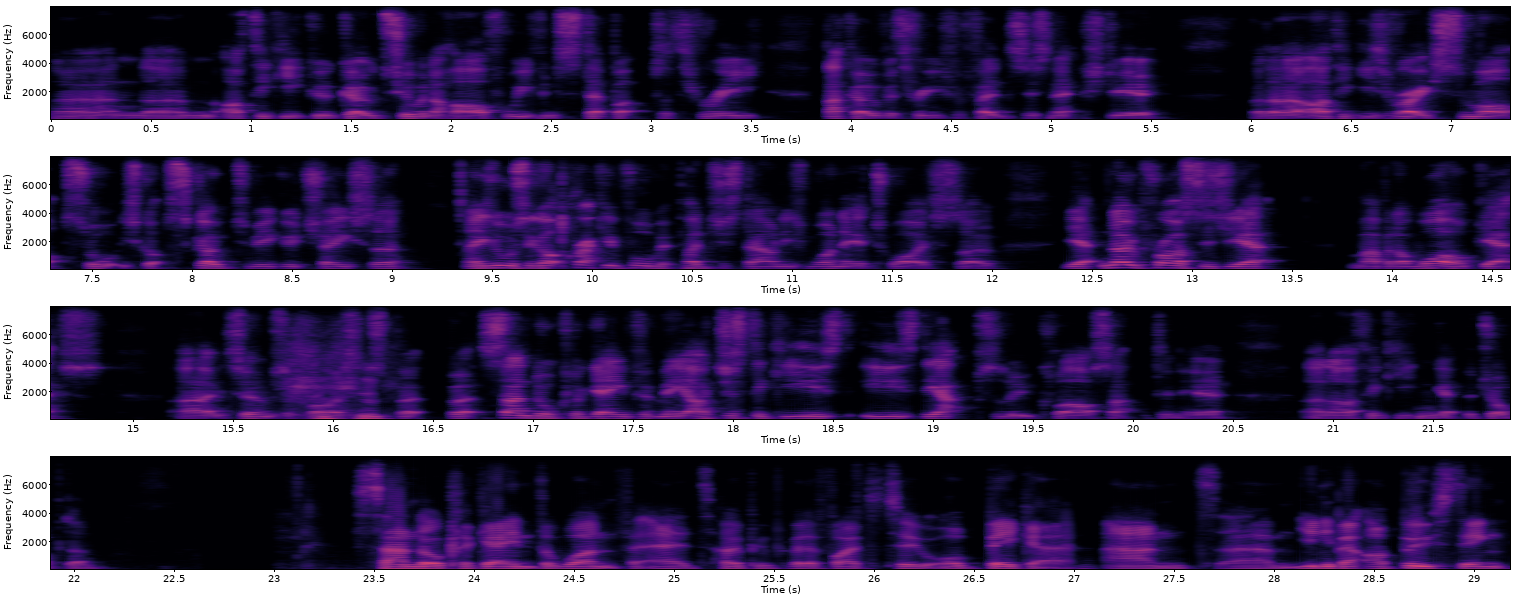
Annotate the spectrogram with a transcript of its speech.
And um, I think he could go two and a half or even step up to three, back over three for fences next year. But uh, I think he's a very smart sort. He's got scope to be a good chaser. And he's also got cracking form at Punchestown. He's won here twice. So, yeah, no prices yet. I'm having a wild guess uh, in terms of prices. but but Sandor Clegane for me, I just think he is he is the absolute class act in here, and I think he can get the job done. Sandor Clegane, the one for Ed, hoping for a bit of five to two or bigger. And um, Unibet are boosting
